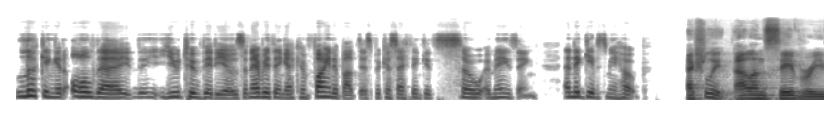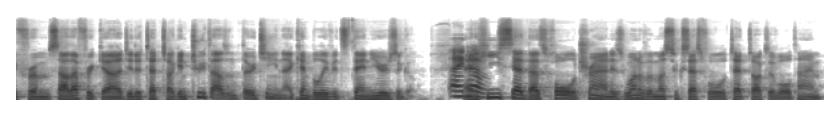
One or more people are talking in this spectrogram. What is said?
looking at all the, the YouTube videos and everything I can find about this because I think it's so amazing. And it gives me hope. actually alan savory from south africa did a ted talk in 2013 i can't believe it's 10 years ago I and he said that whole trend is one of the most successful ted talks of all time.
